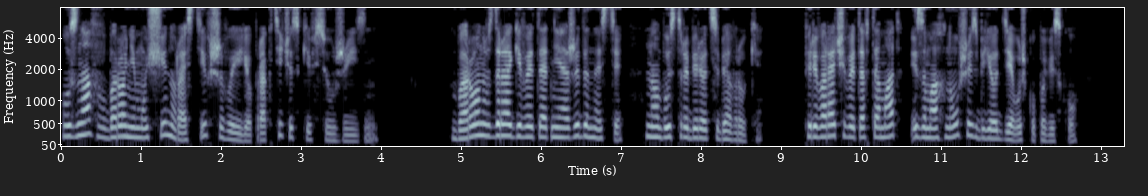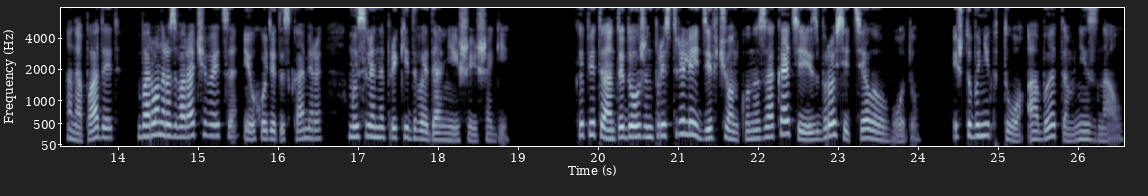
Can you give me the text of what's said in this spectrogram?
узнав в бароне мужчину, растившего ее практически всю жизнь. Барон вздрагивает от неожиданности, но быстро берет себя в руки. Переворачивает автомат и, замахнувшись, бьет девушку по виску. Она падает, барон разворачивается и уходит из камеры, мысленно прикидывая дальнейшие шаги. «Капитан, ты должен пристрелить девчонку на закате и сбросить тело в воду. И чтобы никто об этом не знал.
